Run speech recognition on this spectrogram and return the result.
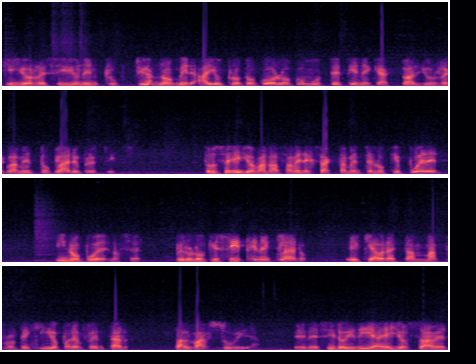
que yo recibí una instrucción. No, mire, hay un protocolo como usted tiene que actuar y un reglamento claro y preciso. Entonces ellos van a saber exactamente lo que pueden y no pueden hacer. Pero lo que sí tienen claro es que ahora están más protegidos para enfrentar salvar su vida. Es decir, hoy día ellos saben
